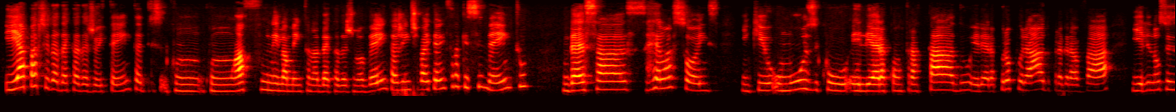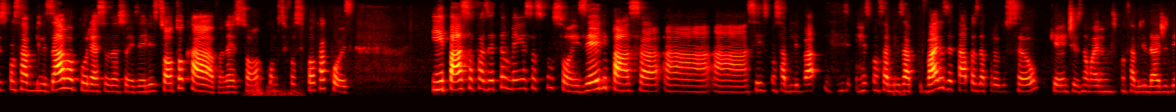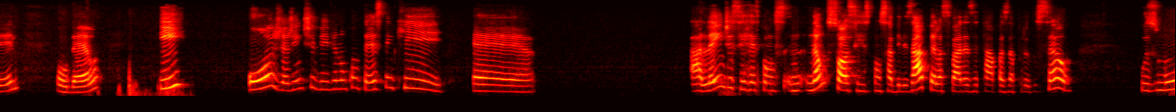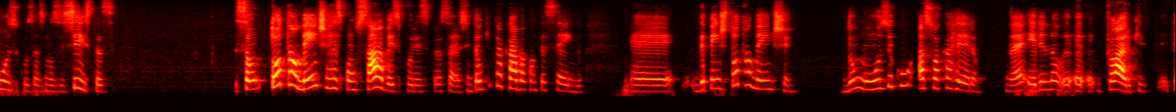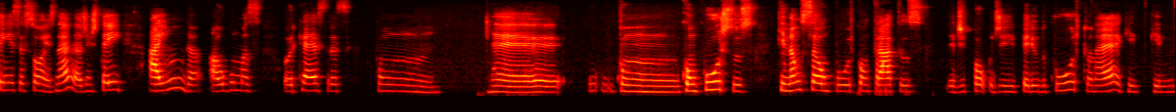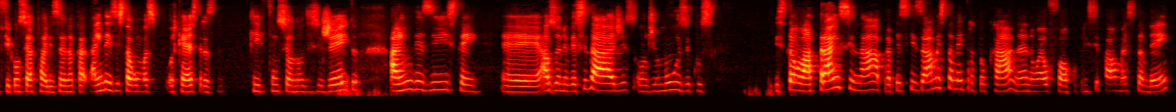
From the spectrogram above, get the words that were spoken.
E a partir da década de 80, com, com um afunilamento na década de 90, a gente vai ter um enfraquecimento dessas relações em que o músico ele era contratado, ele era procurado para gravar e ele não se responsabilizava por essas ações, ele só tocava, né? Só como se fosse pouca coisa. E passa a fazer também essas funções. Ele passa a, a se responsabilizar, responsabilizar por várias etapas da produção, que antes não eram responsabilidade dele ou dela. E hoje a gente vive num contexto em que é, além de se não só se responsabilizar pelas várias etapas da produção, os músicos, as musicistas, são totalmente responsáveis por esse processo. Então, o que, que acaba acontecendo? É, depende totalmente do músico a sua carreira, né? Ele não, é, é, claro que tem exceções, né? A gente tem ainda algumas orquestras com é, com concursos que não são por contratos de, de período curto, né, que, que ficam se atualizando. Ainda existem algumas orquestras que funcionam desse jeito, ainda existem é, as universidades, onde músicos estão lá para ensinar, para pesquisar, mas também para tocar, né, não é o foco principal, mas também.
